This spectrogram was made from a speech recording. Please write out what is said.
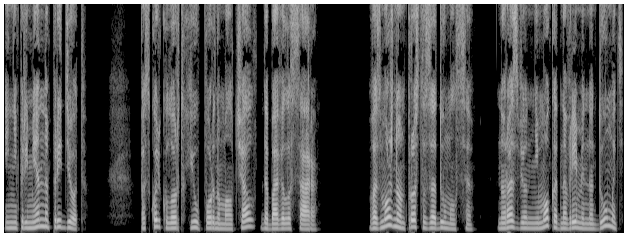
и непременно придет. Поскольку лорд Хью упорно молчал, добавила Сара. Возможно, он просто задумался — но разве он не мог одновременно думать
